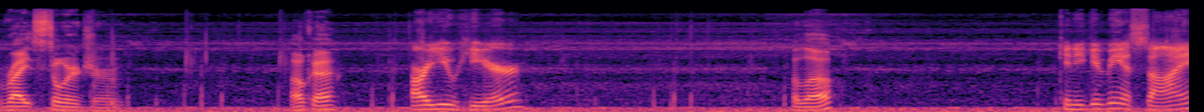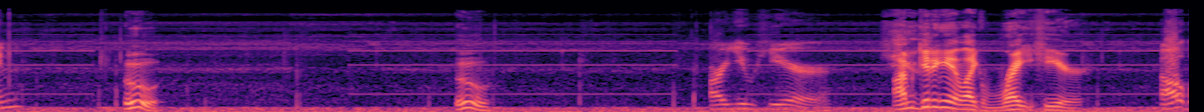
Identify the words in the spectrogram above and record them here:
Right storage room. Okay. Are you here? Hello? Can you give me a sign? Ooh. Ooh. Are you here? I'm getting it like right here. Oh,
